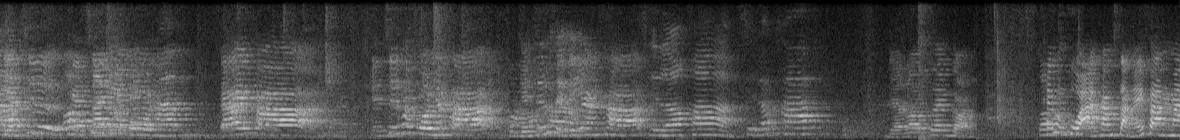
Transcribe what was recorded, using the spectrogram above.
เขียนชื่อเขียนชื่อข้างบนได้ค่ะ เขียนชื่อข้างบนนะคะ เขียนชื่อเสร็จหรือยังคะ เดี๋ยวรอเพื่อนก่อน ให้คุณครูอ่านคำสั่งให้ฟังไหม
